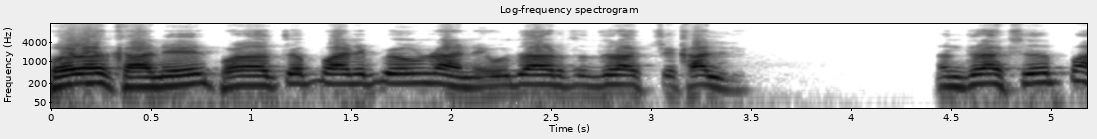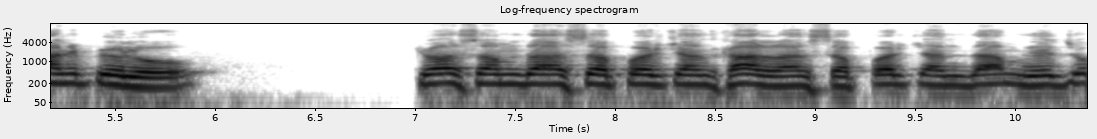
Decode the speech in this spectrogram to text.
फळं खाणे फळाचं पाणी पिऊन राहणे. उदाहरणार्थ द्राक्ष खाल्ली. आणि द्राक्षाचं पाणी पिलो किंवा समजा सफरचंद खाल्ला आणि सफरचंदामध्ये जो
